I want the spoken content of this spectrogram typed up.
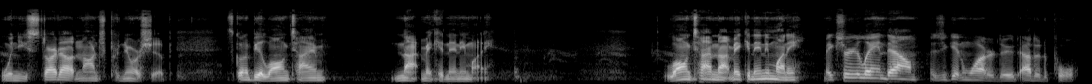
when you start out in entrepreneurship, it's going to be a long time not making any money. Long time not making any money. Make sure you're laying down as you're getting water, dude, out of the pool.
